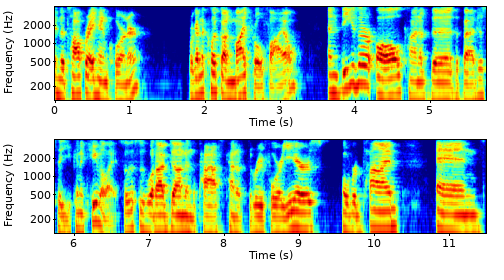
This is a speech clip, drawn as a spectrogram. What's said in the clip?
in the top right hand corner. We're going to click on my profile and these are all kind of the, the badges that you can accumulate. So this is what I've done in the past kind of three or four years over time. And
